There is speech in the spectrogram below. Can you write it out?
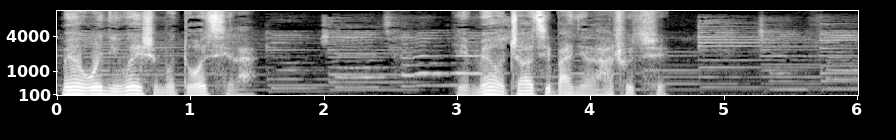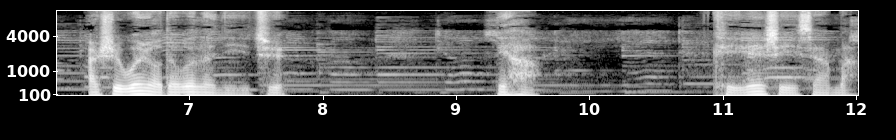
没有问你为什么躲起来，也没有着急把你拉出去，而是温柔的问了你一句：“你好。”可以认识一下吗？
